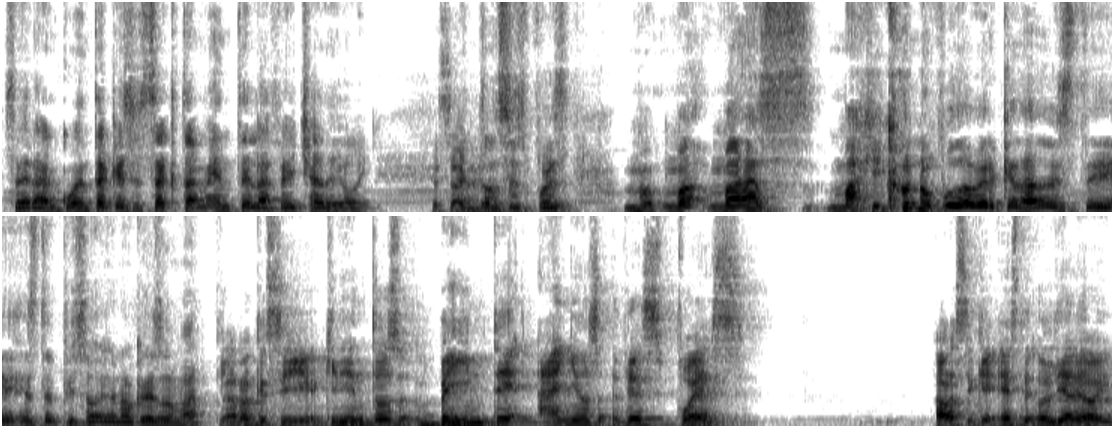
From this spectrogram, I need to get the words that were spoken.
se darán cuenta que es exactamente la fecha de hoy. Exacto. Entonces, pues, más mágico no pudo haber quedado este, este episodio, ¿no crees, Omar? Claro que sí, 520 años después, ahora sí que este, el día de hoy,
